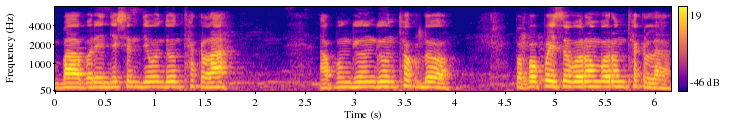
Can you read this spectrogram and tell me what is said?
बाबर इंजेक्शन देऊन देऊन थकला. आपण घेऊन घेऊन थकलो. पप्पा पैसे भरून भरून थकला.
